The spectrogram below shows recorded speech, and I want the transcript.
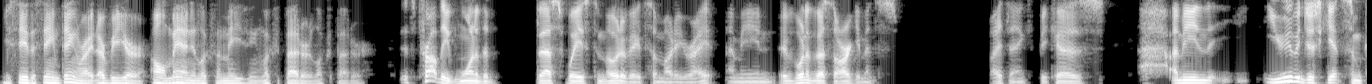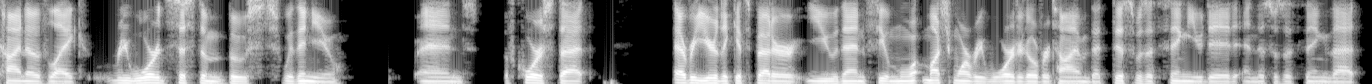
you say the same thing, right? Every year, oh man, it looks amazing, looks better, looks better. It's probably one of the best ways to motivate somebody, right? I mean, one of the best arguments, I think, because I mean, you even just get some kind of like reward system boost within you. And of course, that every year that gets better, you then feel much more rewarded over time that this was a thing you did and this was a thing that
